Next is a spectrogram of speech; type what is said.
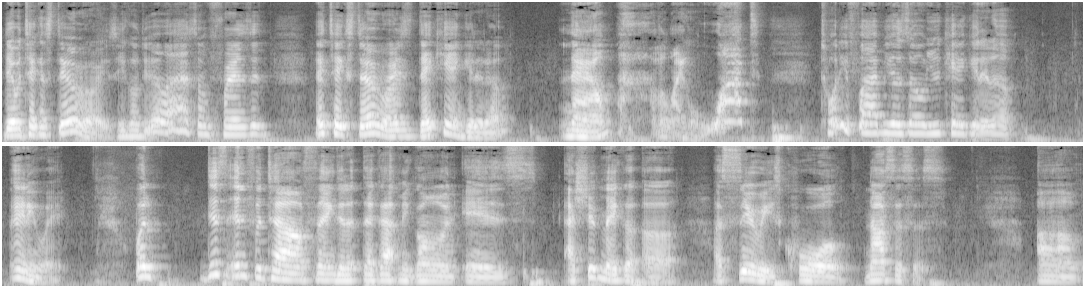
They were taking steroids. He goes, yo, I have some friends that they take steroids, they can't get it up. Now I'm like, what? 25 years old, you can't get it up. Anyway, but this infantile thing that that got me going is I should make a a, a series called Narcissus. Um,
